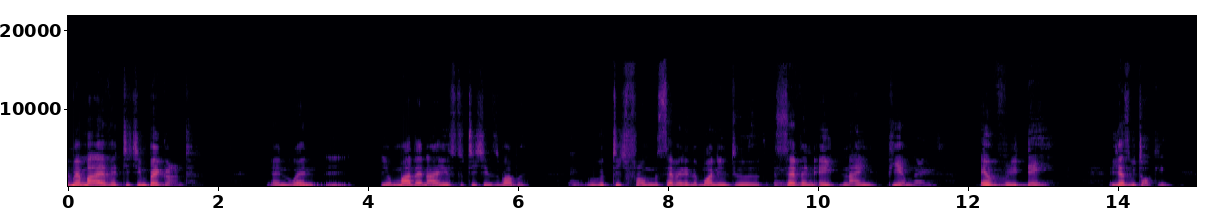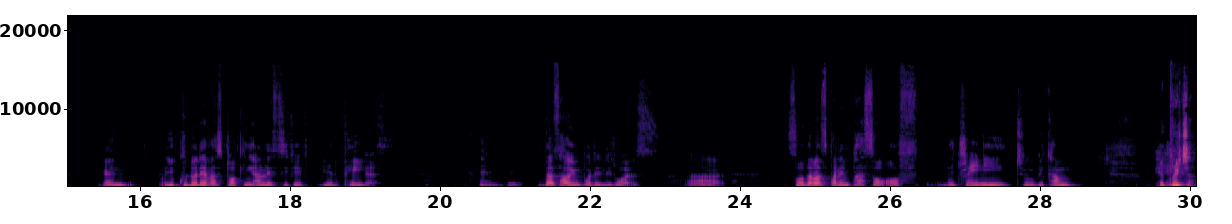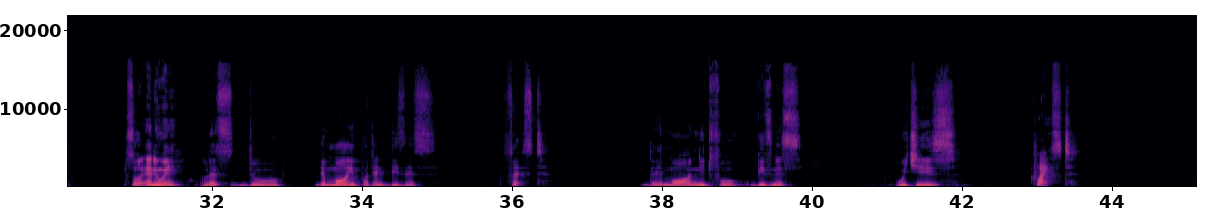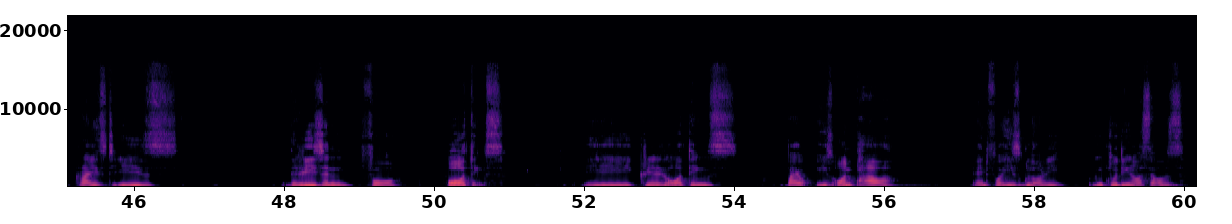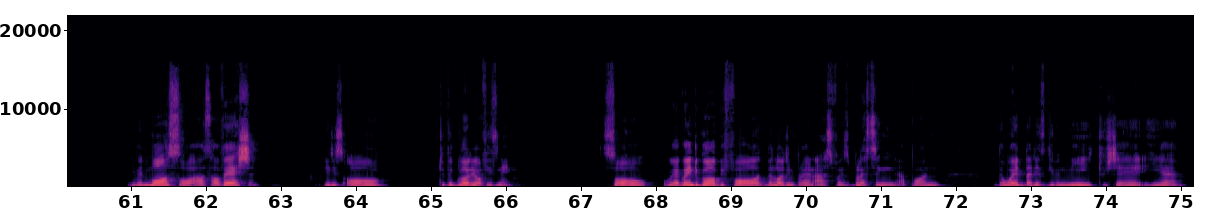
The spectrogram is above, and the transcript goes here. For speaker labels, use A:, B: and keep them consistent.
A: remember I have a teaching background. And when your mother and I used to teach in Zimbabwe, we would teach from 7 in the morning to 7, 8, 9 p.m. every day. Just be talking. And you could not have us talking unless if you, you had paid us. That's how important it was. Uh, so that was part and parcel of the training to become a preacher. So anyway, let's do the more important business first. The more needful business, which is Christ. Christ is the reason for all things. He created all things by his own power and for his glory, including ourselves, even more so our salvation. It is all to the glory of his name. So we are going to go before the Lord in prayer and ask for his blessing upon the word that is given me to share here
